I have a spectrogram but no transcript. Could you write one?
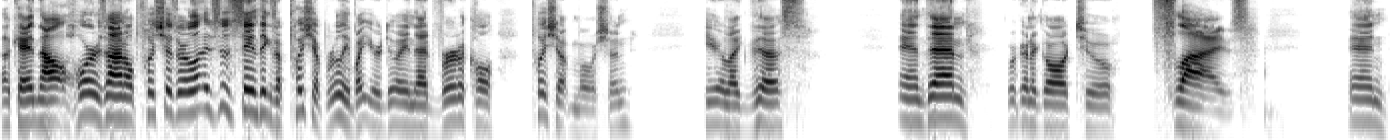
Okay, now horizontal pushes are it's the same thing as a push up, really, but you're doing that vertical push up motion here, like this. And then we're going to go to flies. And,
